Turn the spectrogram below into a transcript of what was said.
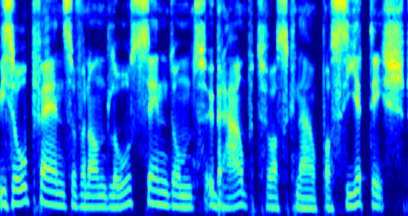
wieso die Fans aufeinander los sind und überhaupt, was genau passiert ist.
